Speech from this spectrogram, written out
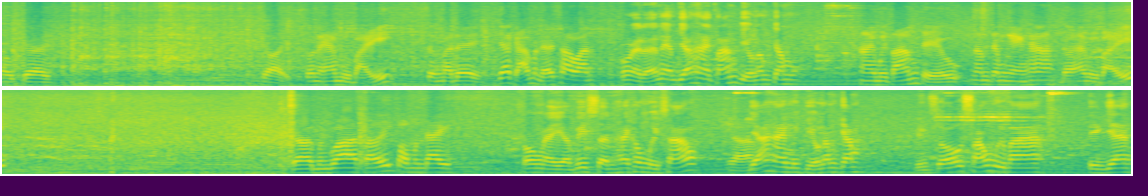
Ok rồi con này 217 sơn 3D giá cả mình để sao anh? Con này để anh em giá 28 triệu 500 28 triệu 500 ngàn ha đời 217 rồi mình qua tới con bên đây. Con này à, Vision 2016 Dạ. giá 20 triệu 500 biển số 63 Tiền Giang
